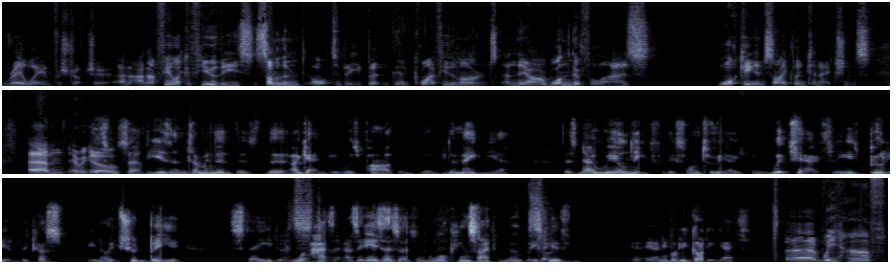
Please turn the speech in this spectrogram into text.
railway infrastructure. And, and I feel like a few of these, some of them ought to be, but quite a few of them aren't. And they are wonderful as walking and cycling connections. Um, here we go. This one certainly isn't. I mean, there's the again, it was part of the, the, the mania. There's no real need for this one to reopen, which actually is brilliant because you know it should be stayed as, as it is as, as a walking and cycling route. But if you've if anybody got it yet? Uh, we have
